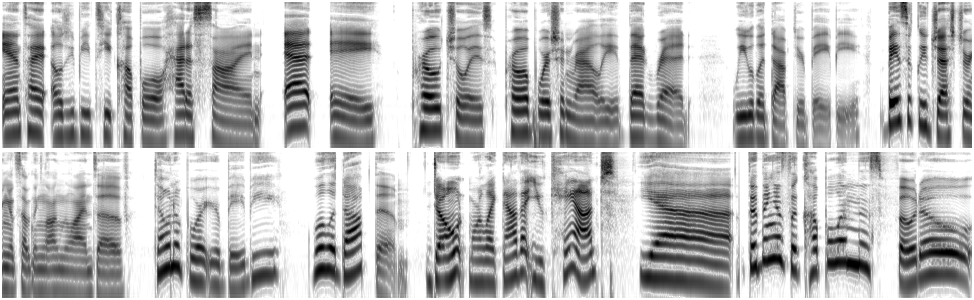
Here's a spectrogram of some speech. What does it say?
anti-LGBT couple had a sign at a pro-choice, pro-abortion rally that read, "We will adopt your baby." Basically gesturing at something along the lines of, "Don't abort your baby. We'll adopt them." Don't more like now that you can't. Yeah. The thing is, the couple in this photo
